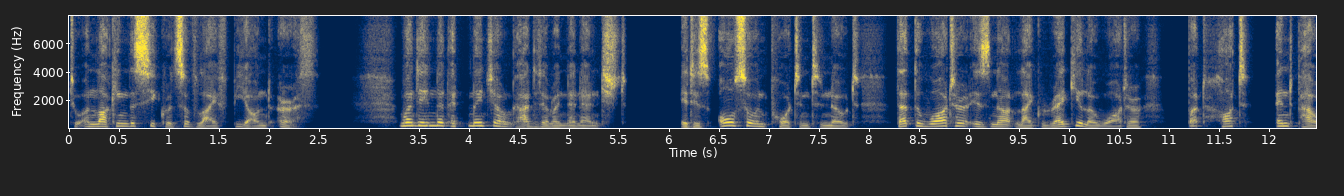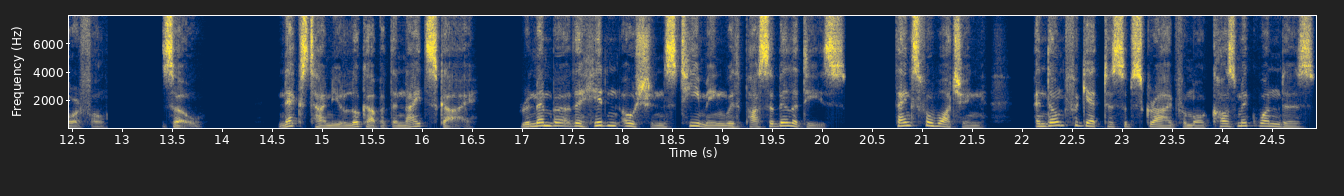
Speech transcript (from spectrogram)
to unlocking the secrets of life beyond Earth. It is also important to note that the water is not like regular water, but hot and powerful. So, next time you look up at the night sky, remember the hidden oceans teeming with possibilities. Thanks for watching, and don't forget to subscribe for more cosmic wonders.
